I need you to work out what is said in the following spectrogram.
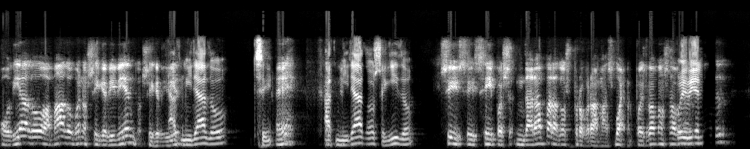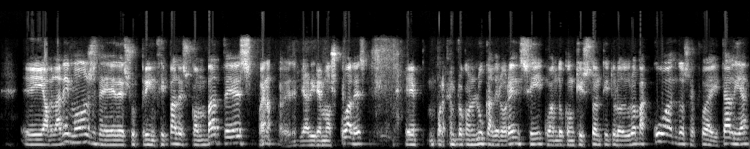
odiado, amado, bueno, sigue viviendo, sigue viviendo. Admirado, sí. ¿Eh? Admirado, seguido. Sí, sí, sí, pues dará para dos programas. Bueno, pues vamos a Muy bien. Eh, hablaremos de, sus principales combates, bueno, eh, ya diremos cuáles, eh, por ejemplo con Luca de Lorenzi, cuando conquistó el título de Europa, cuando se fue a Italia.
